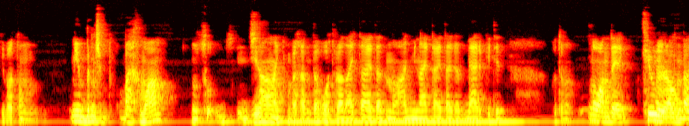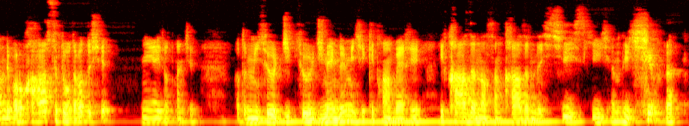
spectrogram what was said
И потом мен бірінші байқамағанмын ну жиналғаннан кейін байқадым да отырады айтады айтады ну админ айтады айтады айтады бәрі кетеді. Потом ну андай күйеулер алдында андай бар ғой қағаз түртіп отырады ше не айтып отқан ше. Потом мен сол жинаймын да мен ше кетіп қалған ше и қағаздарын алсам қағаздарында сиськи андай ше брат.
